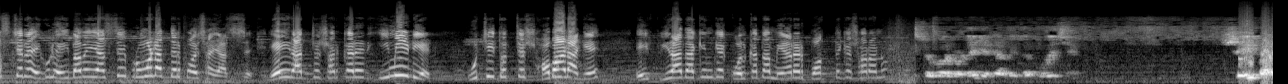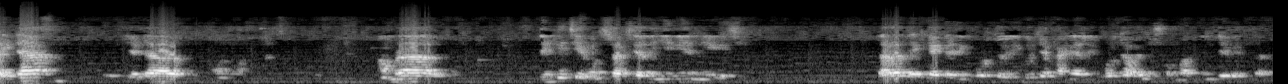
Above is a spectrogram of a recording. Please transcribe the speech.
আসছে না, এগুলো এইভাবেই আসছে, প্রমোটারদের পয়সায় আসছে। এই রাজ্য সরকারের ইমিডিয়েট উচিত হচ্ছে সবার আগে এই ফিরাদ হাকিমকে কলকাতা মেয়রের পদ থেকে সরানো। সেই বাড়িটা যেটা, আমরা দেখেছি এবং স্ট্রাকচারাল ইঞ্জিনিয়ার নিয়ে গেছি। তারা দেখে একটা রিপোর্ট তৈরি করছে ফাইনাল রিপোর্টটা হয়তো সোমবার দিন তারা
